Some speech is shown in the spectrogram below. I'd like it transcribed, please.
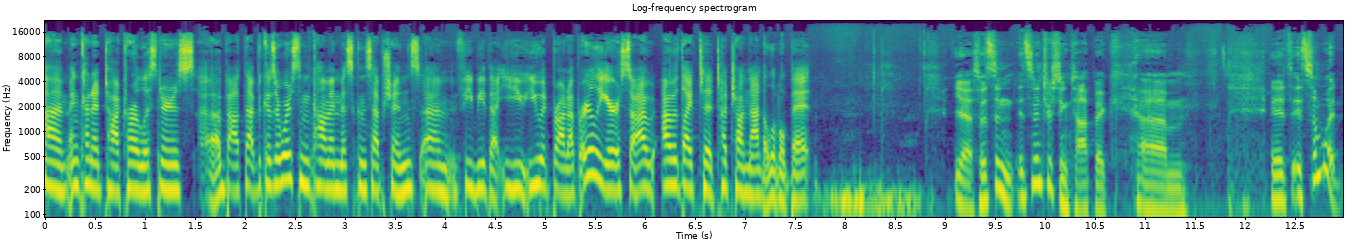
um, and kind of talk to our listeners about that because there were some common misconceptions, um, Phoebe, that you you had brought up earlier. So I, I would like to touch on that a little bit. Yeah, so it's an it's an interesting topic, um, and it's it's somewhat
